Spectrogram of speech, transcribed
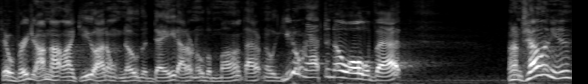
Say, well, preacher, I'm not like you. I don't know the date. I don't know the month. I don't know. You don't have to know all of that. But I'm telling you,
